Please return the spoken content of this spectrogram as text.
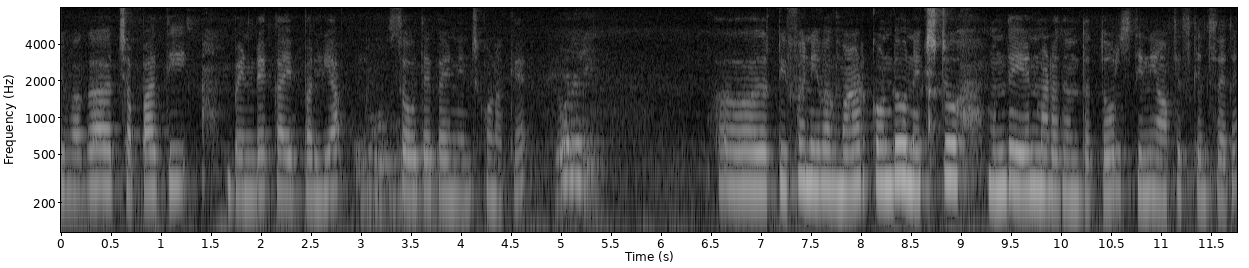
ಇವಾಗ ಚಪಾತಿ, ಬೆಂಡೆಕಾಯಿ ಪಲ್ಯ, ಸೌತೆಕಾಯಿ ನೆಂಚ್ಕೊಳಕ್ಕೆ. ಟಿಫನ್ ಇವಾಗ ಮಾಡಿಕೊಂಡು ನೆಕ್ಸ್ಟು ಮುಂದೆ ಏನು ಮಾಡೋದು ಅಂತ ತೋರಿಸ್ತೀನಿ. ಆಫೀಸ್ ಕೆಲಸ ಇದೆ.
